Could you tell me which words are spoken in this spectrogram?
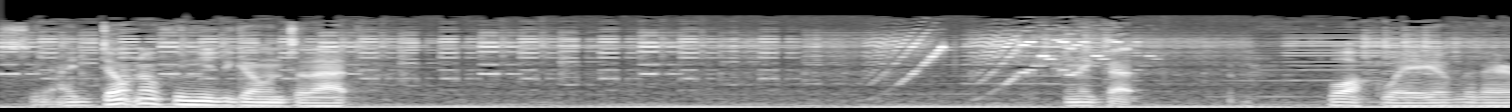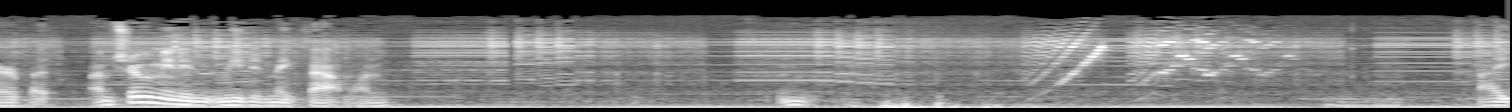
See, I don't know if we need to go into that. Make that walkway over there, but I'm sure we needed to make that one. Mm. I,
